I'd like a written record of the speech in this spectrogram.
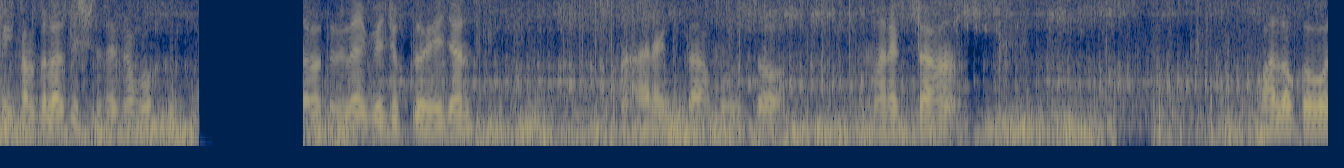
বিকালবেলার দৃশ্য দেখাবো। তাড়াতাড়ি লাইভে যুক্ত হয়ে যান। আর একটা মূলত, আমার একটা ভালো খবর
